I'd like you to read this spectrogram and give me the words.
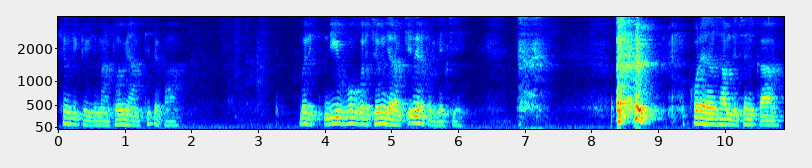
형식적이지만 범위 한번 딥해봐. 머리, 니 보고 그래 정리하면 찌내려 버리겠지. 고래 하는 사람도 있으니까,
